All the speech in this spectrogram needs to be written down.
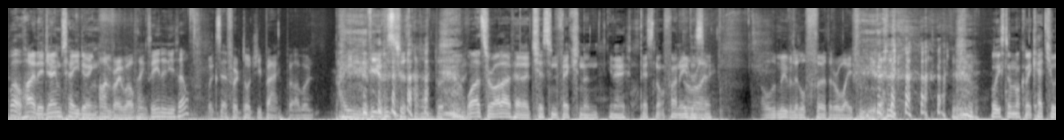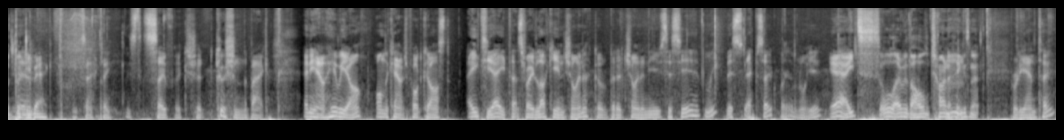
Well, hi there, James. How are you doing? I'm very well, thanks, Ian. And yourself? Well, except for a dodgy back, but I won't pain the viewers with that. But anyway. Well, that's right. I've had a chest infection, and you know that's not fun either. Right. So I'll move a little further away from you then. at least I'm not going to catch your dodgy Yeah. back. exactly. This sofa should cushion the back. Anyhow, here we are on the Couch Podcast 88. That's very lucky in China. Got a bit of China news this year, haven't we? This episode. Not year. Yeah, it's all over the whole China thing, Mm. isn't it? Brillianto.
